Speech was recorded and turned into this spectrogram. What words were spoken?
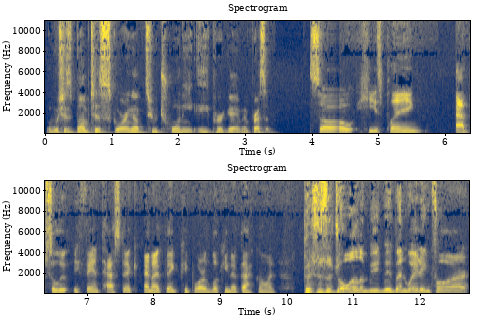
which has bumped his scoring up to twenty eight per game. Impressive. So he's playing absolutely fantastic. And I think people are looking at that going, this is a Joel Embiid we've been waiting for.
